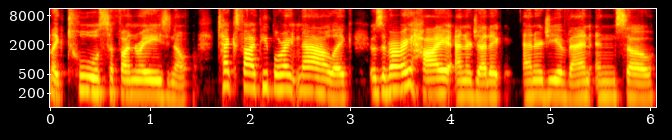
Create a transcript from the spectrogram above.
like tools to fundraise you know text five people right now like it was a very high energetic energy event and so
